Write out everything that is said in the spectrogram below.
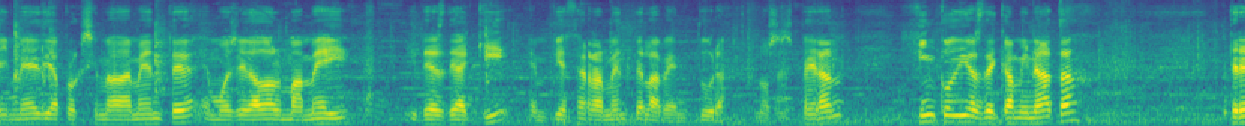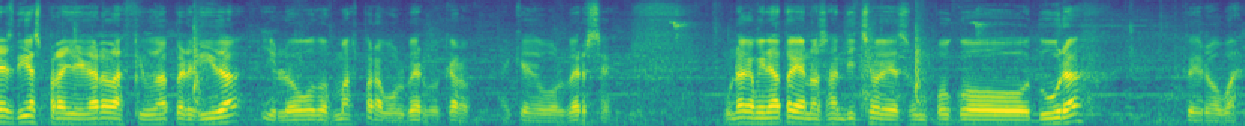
y media aproximadamente hemos llegado al Mamey y desde aquí empieza realmente la aventura. Nos esperan cinco días de caminata, tres días para llegar a la ciudad perdida y luego dos más para volver, porque claro, hay que devolverse. Una caminata que nos han dicho que es un poco dura, pero bueno,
